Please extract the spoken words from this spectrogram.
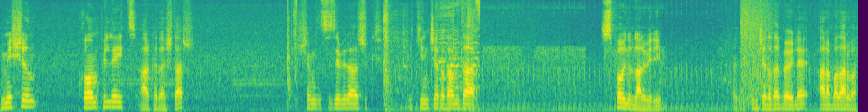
Mission complete arkadaşlar. Şimdi size birazcık ikinci adadan da spoilerlar vereyim. Yani ikinci adada böyle arabalar var.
